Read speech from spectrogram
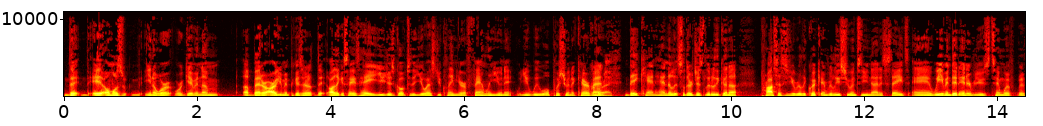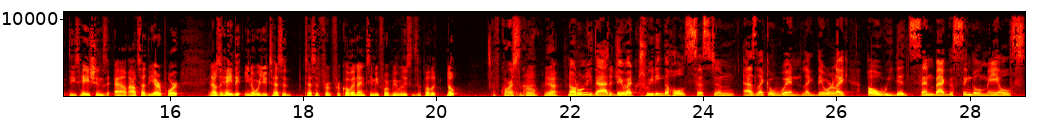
the, it almost you know we're we're giving them a better argument because they're, all they can say is, "Hey, you just go up to the U.S., you claim you're a family unit, you, we will push you in a caravan." Correct. They can't handle it, so they're just literally gonna process you really quick and release you into the United States. And we even did interviews, Tim, with with these Haitians um, outside the airport, and I was like, "Hey, th- you know, were you tested tested for for COVID nineteen before being released into the public?" Nope. Of course not. Oh, yeah. Not only that, It's a they were treating the whole system as like a win. Like they were like, "Oh, we did send back the single males,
